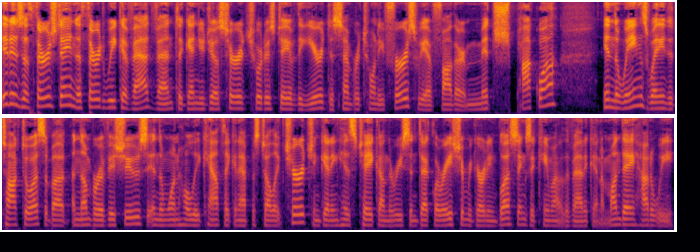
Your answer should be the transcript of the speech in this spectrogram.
It is a Thursday in the third week of Advent. Again, you just heard shortest day of the year, December 21st. We have Father Mitch Pacwa in the wings waiting to talk to us about a number of issues in the One Holy Catholic and Apostolic Church and getting his take on the recent declaration regarding blessings that came out of the Vatican on Monday. How do we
